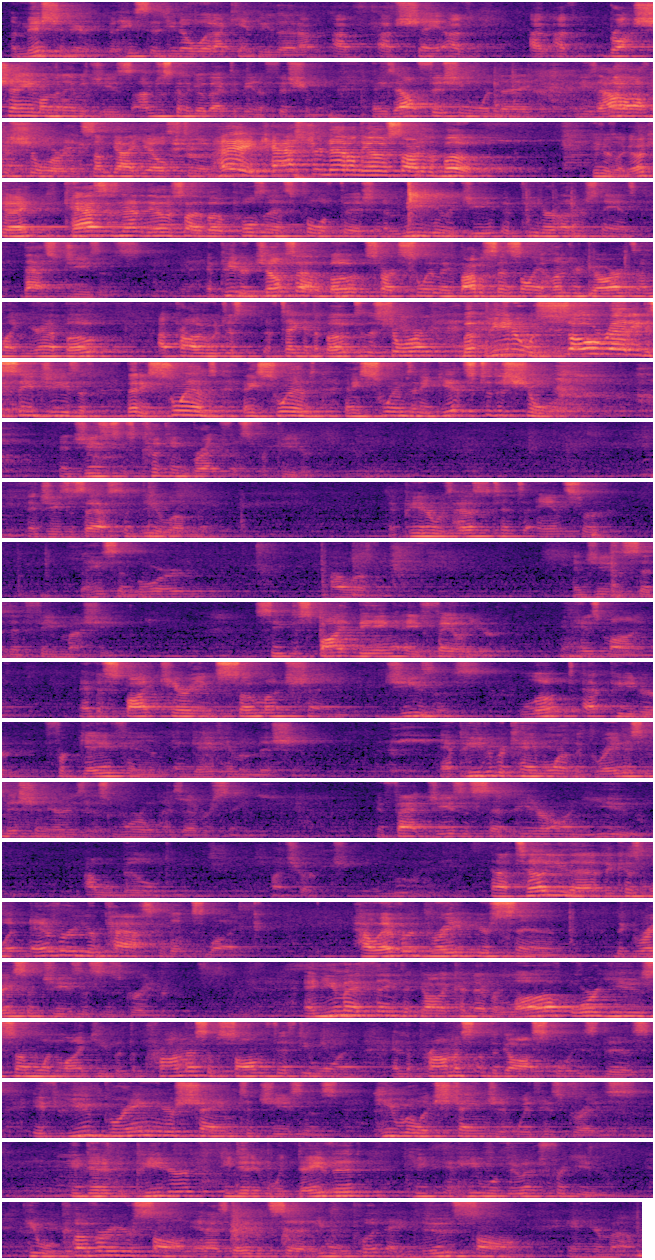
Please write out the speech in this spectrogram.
a missionary, but he says, you know what, I can't do that. I've, I've, I've, shame, I've, I've brought shame on the name of Jesus. I'm just going to go back to being a fisherman. And he's out fishing one day, and he's out off the shore, and some guy yells to him, Hey, cast your net on the other side of the boat. Peter's like, Okay. Casts his net on the other side of the boat, pulls it in, it's full of fish, and immediately Peter understands that's Jesus. And Peter jumps out of the boat and starts swimming. The Bible says it's only 100 yards. I'm like, You're in a boat? I probably would just have taken the boat to the shore. But Peter was so ready to see Jesus that he swims and he swims and he swims and he gets to the shore. And Jesus is cooking breakfast for Peter. And Jesus asked him, Do you love me? And Peter was hesitant to answer. But he said, Lord, I love you. And Jesus said, Then feed my sheep. See, despite being a failure in his mind, and despite carrying so much shame, Jesus looked at Peter, forgave him, and gave him a mission. And Peter became one of the greatest missionaries this world has ever seen. In fact, Jesus said, Peter, on you I will build my church. And I tell you that because whatever your past looks like, however great your sin, the grace of Jesus is greater. And you may think that God can never love or use someone like you, but the promise of Psalm 51 and the promise of the gospel is this if you bring your shame to Jesus, he will exchange it with his grace. He did it with Peter, he did it with David, he, and he will do it for you. He will cover your song, and as David said, he will put a new song in your mouth.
